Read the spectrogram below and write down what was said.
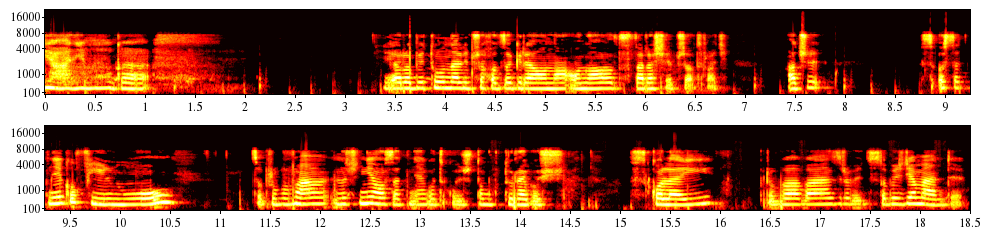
Ja nie mogę. Ja robię tunel i przechodzę grę, ona, ona stara się przetrwać. A czy z ostatniego filmu, co próbowałem, znaczy nie ostatniego, tylko już tam któregoś z kolei, próbowałem zrobić sobie diamenty.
